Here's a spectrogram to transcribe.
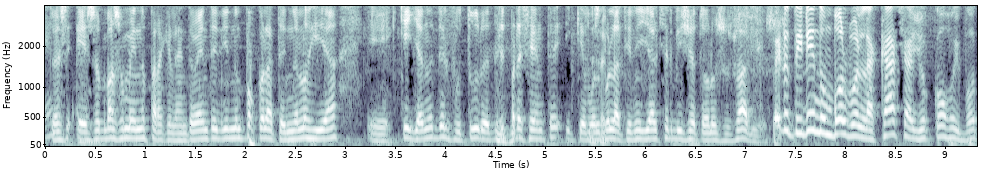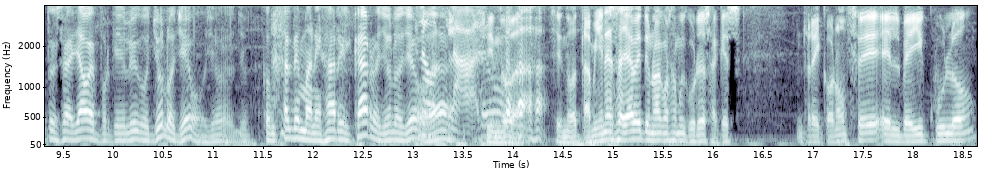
Entonces, eso es más o menos para que la gente vaya entendiendo un poco la tecnología, eh, que ya no es del futuro, es del presente y que Volvo Exacto. la tiene ya al servicio de todos los usuarios. Pero teniendo un Volvo en la casa, yo cojo y boto esa llave porque yo le digo, yo lo llevo. Yo, yo- con tal de manejar el carro, yo lo llevo. No, ¿verdad? claro. Sin duda, sin duda. También esa llave tiene una cosa muy curiosa, que es reconoce el vehículo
